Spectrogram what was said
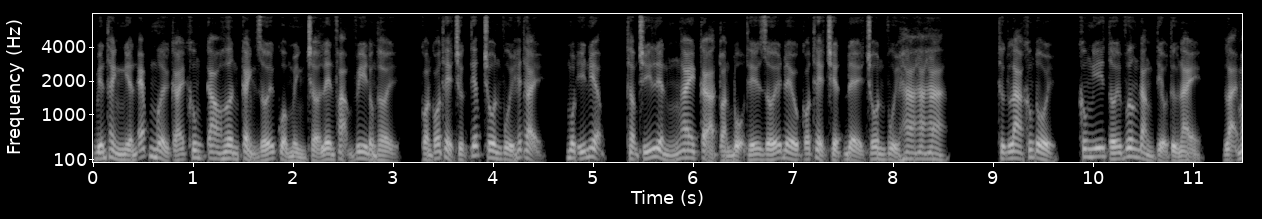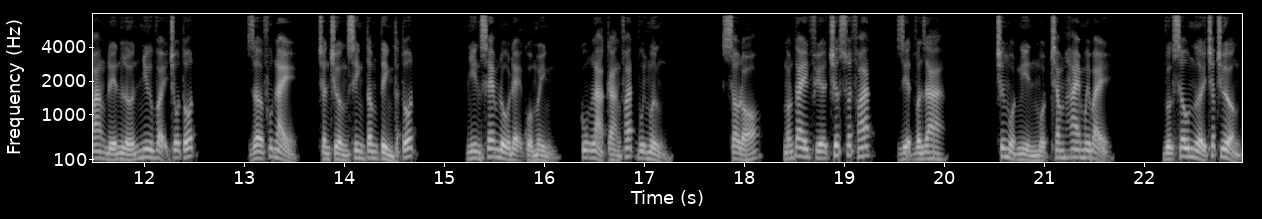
biến thành nghiền ép mười cái không cao hơn cảnh giới của mình trở lên phạm vi đồng thời, còn có thể trực tiếp chôn vùi hết thảy, một ý niệm, thậm chí liền ngay cả toàn bộ thế giới đều có thể triệt để chôn vùi, ha ha ha. Thực là không tồi không nghĩ tới vương đằng tiểu tử này lại mang đến lớn như vậy chỗ tốt. Giờ phút này, trần trường sinh tâm tình thật tốt. Nhìn xem đồ đệ của mình, cũng là càng phát vui mừng. Sau đó, ngón tay phía trước xuất phát, diệt vân ra. Chương một nghìn một trăm hai mươi bảy, vượt sâu người chấp trưởng,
